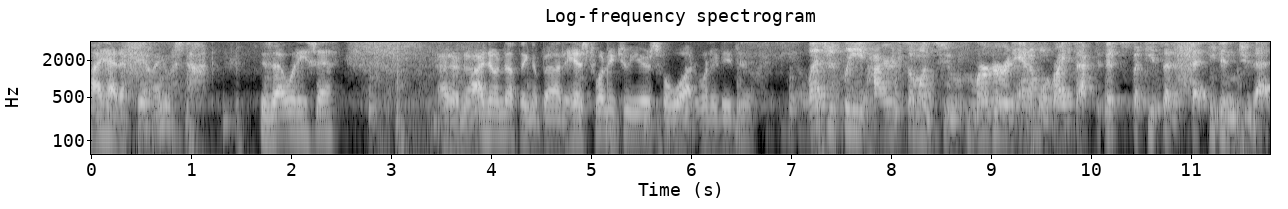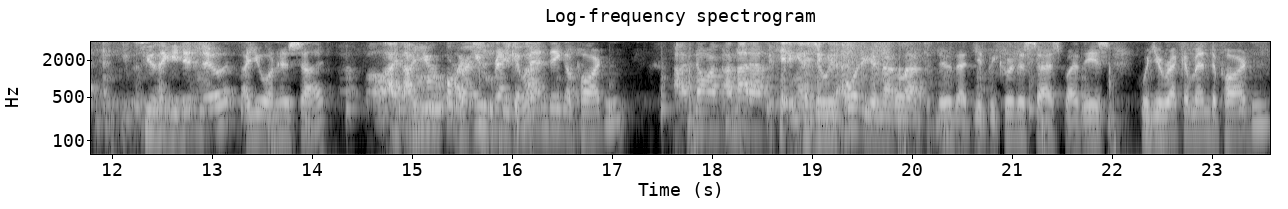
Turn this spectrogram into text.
I had a feeling it was Don. Is that what he said? I don't know. I know nothing about it. He has 22 years for what? What did he do? He allegedly hired someone to murder an animal rights activist, but he said that he didn't do that, and he was. Do you think he didn't do it? Are you on his side? Uh, well, I, are you are you recommending a pardon? Uh, no, I'm, I'm, not advocating anything. As a reporter, you're not allowed to do that. You'd be criticized by these. Would you recommend a pardon?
